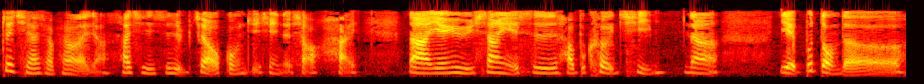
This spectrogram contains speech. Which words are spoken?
对其他小朋友来讲，他其实是比较攻击性的小孩。那言语上也是毫不客气，那也不懂得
